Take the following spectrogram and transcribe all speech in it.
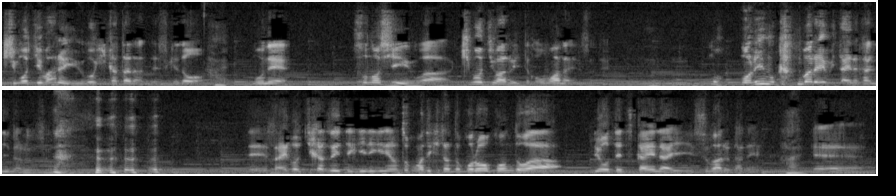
気持ち悪い動き方なんですけど、はい。もうね、そのシーンは気持ち悪いとか思わないんですよね。もう、もうレム頑張れみたいな感じになるんですよ。で、最後近づいてギリギリのとこまで来たところ、今度は両手使えないスバルがね、はい。えー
